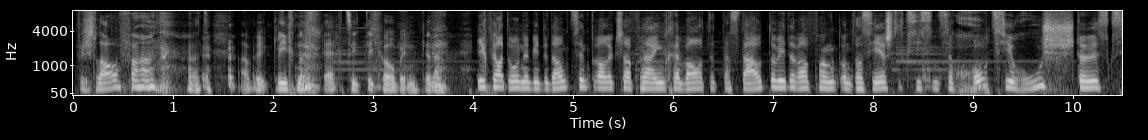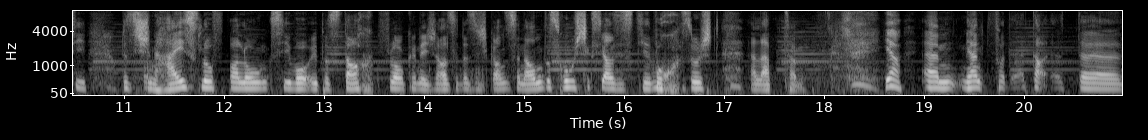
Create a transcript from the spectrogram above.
verschlafen habe, aber gleich noch rechtzeitig gekommen bin. Genau. Ich habe hier bei der Dampfzentrale geschafft und eigentlich erwartet, dass das Auto wieder anfängt. Und als erstes waren so kurze Rauschstöße. Das war ein Heißluftballon, der über das Dach geflogen ist. Also das war ganz ein anderes Rauschen, als ich es diese Woche sonst erlebt habe. Ja, ähm, wir haben von der,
